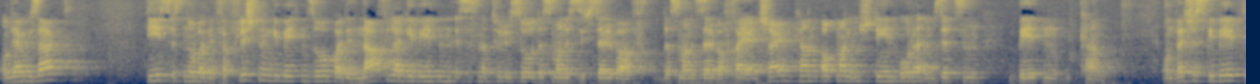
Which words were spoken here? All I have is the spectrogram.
Und wir haben gesagt, dies ist nur bei den verpflichtenden Gebeten so, bei den Nafila-Gebeten ist es natürlich so, dass man es sich selber, dass man es selber frei entscheiden kann, ob man im Stehen oder im Sitzen beten kann. Und welches Gebet,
